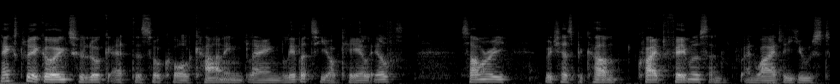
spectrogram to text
Next we are going to look at the so-called Karnin-Lang Liberty or KLL summary, which has become quite famous and, and widely used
